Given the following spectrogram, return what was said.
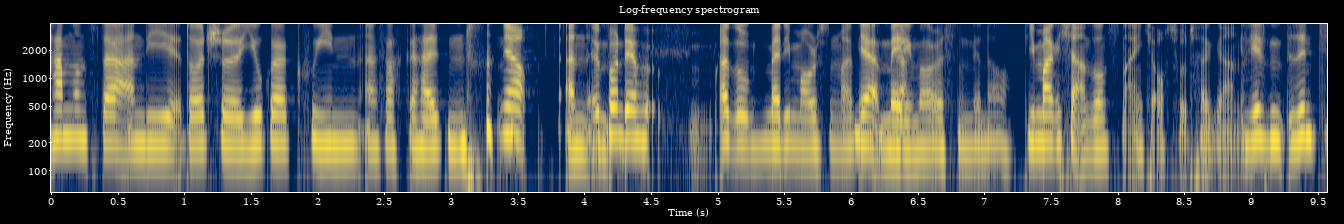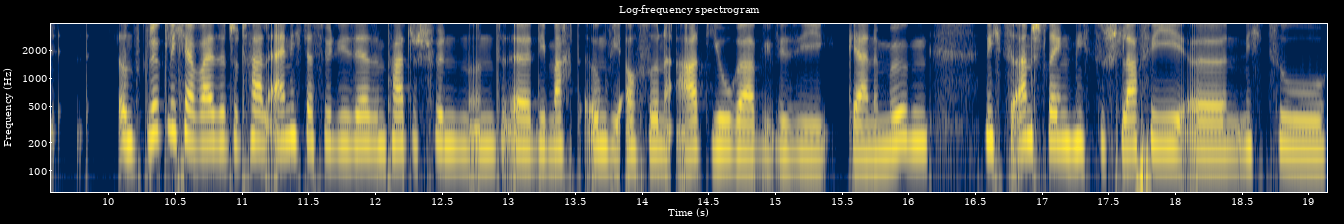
haben uns da an die deutsche Yoga Queen einfach gehalten. Ja, An, äh, von der, also Maddie Morrison meinst ja, du? Maddie Morrison, genau. Die mag ich ja ansonsten eigentlich auch total gerne. Wir sind uns glücklicherweise total einig, dass wir die sehr sympathisch finden und äh, die macht irgendwie auch so eine Art Yoga, wie wir sie gerne mögen. Nicht zu anstrengend, nicht zu schlaffi, äh, nicht zu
